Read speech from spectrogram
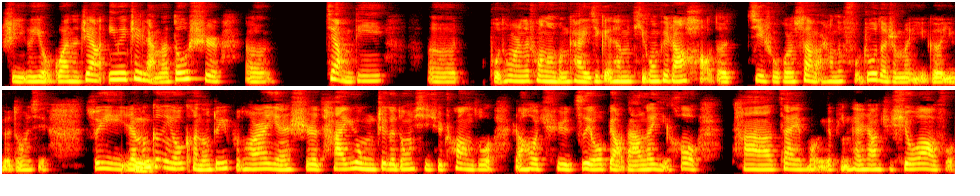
是一个有关的。这样，因为这两个都是呃。降低呃普通人的创作门槛，以及给他们提供非常好的技术或者算法上的辅助的这么一个一个东西，所以人们更有可能对于普通而言，是他用这个东西去创作，然后去自由表达了以后，他在某一个平台上去 show off，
